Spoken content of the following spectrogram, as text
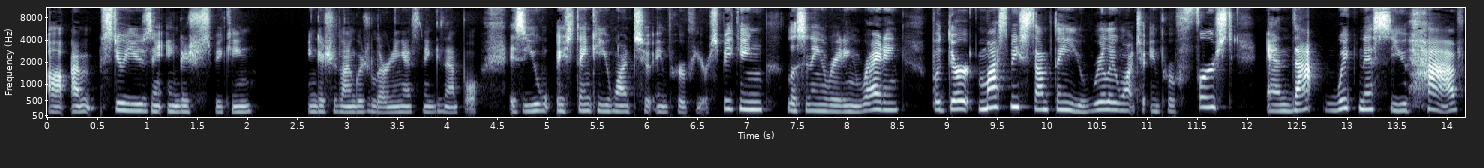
Uh, I'm still using English speaking English language learning as an example is you is think you want to improve your speaking, listening, reading, writing, but there must be something you really want to improve first and that weakness you have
